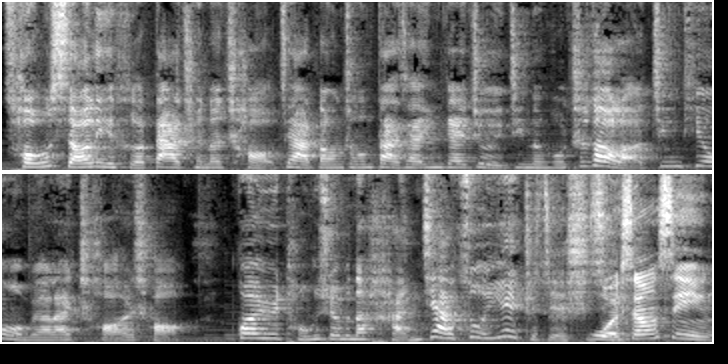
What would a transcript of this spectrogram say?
从小李和大成的吵架当中，大家应该就已经能够知道了。今天我们要来吵一吵关于同学们的寒假作业这件事情。我相信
